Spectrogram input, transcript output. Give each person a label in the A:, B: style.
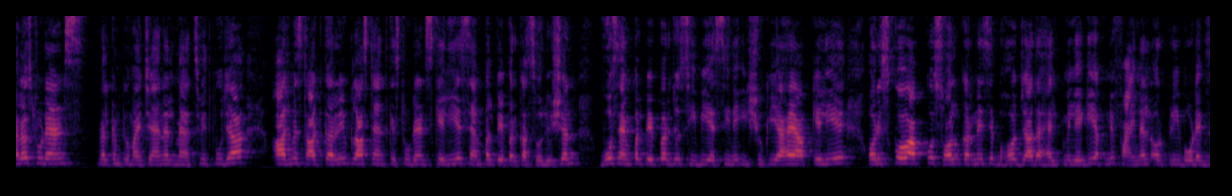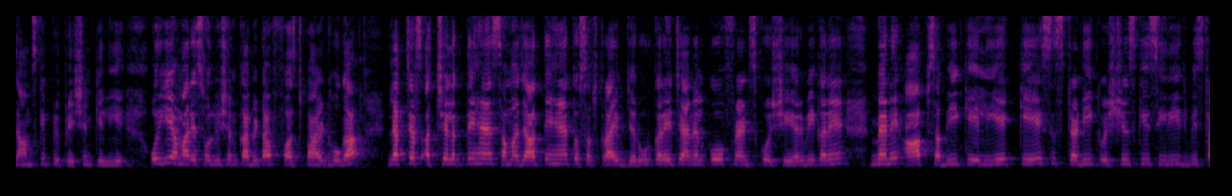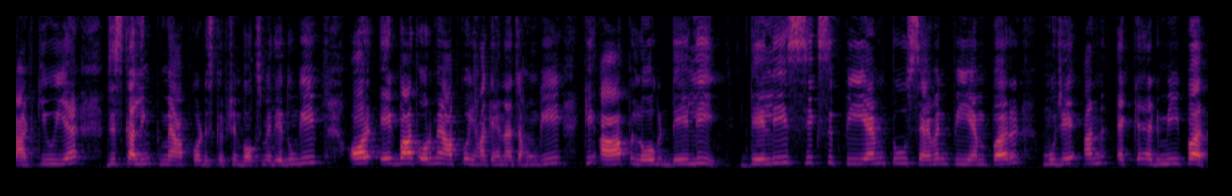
A: Hello students welcome to my channel maths with Pooja आज मैं start कर रही हूँ क्लास टेंथ के स्टूडेंट्स के लिए सैंपल पेपर का सॉल्यूशन वो सैंपल पेपर जो सीबीएसई e ने इशू किया है आपके लिए और इसको आपको सॉल्व करने से बहुत ज़्यादा हेल्प मिलेगी अपने फाइनल और प्री बोर्ड एग्ज़ाम्स की प्रिपरेशन के लिए। और ये हमारे सॉल्यूशन का बेटा फ़र्स्ट पार्ट होगा। लेक्चर्स अच्छे लगते हैं, समझ आते हैं तो सब्सक्राइब ज़रूर करें चैनल को फ्रेंड्स को शेयर भी करें। मैंने आप सभी के लिए केस स्टडी क्वेश्चंस की सीरीज़ भी स्टार्ट की हुई है, जिसका लिंक मैं आपको डिस्क्रिप्शन बॉक्स में दे दूँगी। और एक बात और मैं आपको यहाँ कहना चाहूँगी कि आप लोग daily daily six P to seven P पर मुझे अन अकेडमी पर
